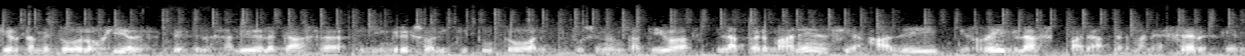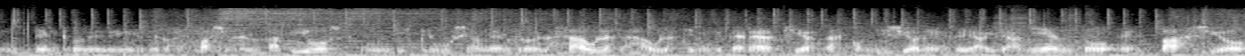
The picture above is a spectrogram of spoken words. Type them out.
cierta metodología desde la salida de la casa, el ingreso al instituto, a la institución educativa, la permanencia allí y reglas para permanecer en, dentro de, los espacios educativos, en distribución dentro de las aulas. Las aulas tienen que tener ciertas condiciones de aislamiento, espacio,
